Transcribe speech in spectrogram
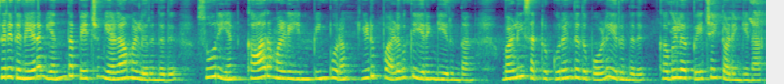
சிறிது நேரம் எந்த பேச்சும் எழாமல் இருந்தது. சூரியன் காரமழியின் பின்புறம் இடுப்பு அளவுக்கு இறங்கியிருந்தான். வழி சற்று குறைந்தது போல இருந்தது. கபிலர் பேச்சை தொடங்கினார்.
